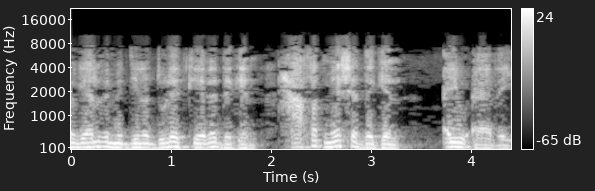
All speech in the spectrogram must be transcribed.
magaalada madiina duleedkeeda degan xaafad meesha degan ayuu aaday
